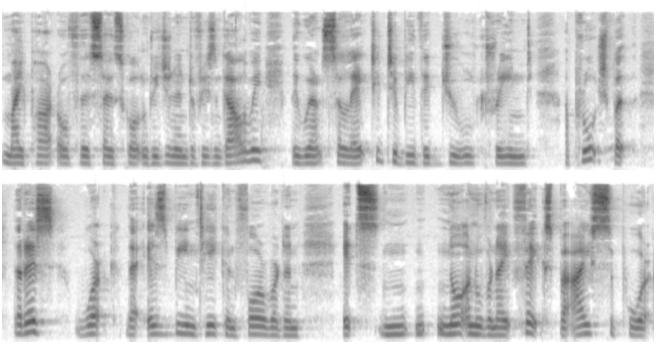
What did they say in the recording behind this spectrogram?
my part of the South Scotland region in Dumfries and Galloway. They weren't selected to be the dual trained approach, but there is work that is being taken forward and it's not an overnight fix. But I support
